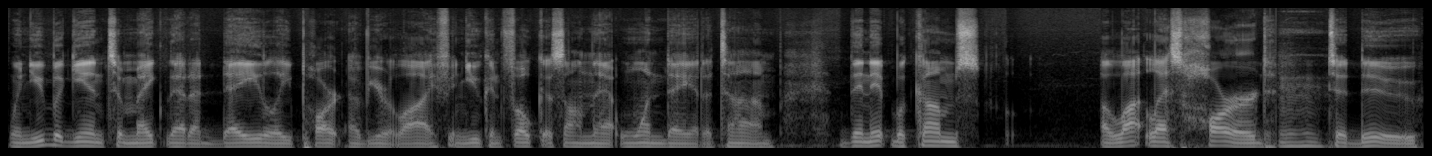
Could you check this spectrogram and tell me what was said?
When you begin to make that a daily part of your life and you can focus on that one day at a time, then it becomes a lot less hard mm-hmm. to do.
